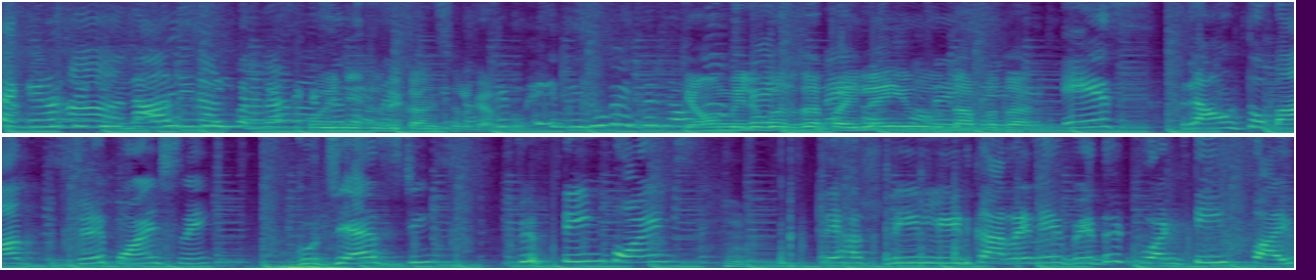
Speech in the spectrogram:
ਸੈਕਿੰਡ ਹਾਂ ਨਾਲ ਦੀ ਨਾਲ 15 ਸੈਕਿੰਡ ਕੋਈ ਨਹੀਂ ਤੁਸੀਂ ਕੈਨਸਲ ਕਰ ਦਿਓ। ਮਿਲੂਗਾ ਇੱਧਰ ਜਾਓ। ਕਿਉਂ ਮਿਲੂਗਾ? ਤੁਸੀਂ ਪਹਿਲਾਂ ਹੀ ਉਹ ਨਹੀਂ, ਦੱਬਦਾ ਨਹੀਂ। ਇਸ ਰਾਉਂਡ ਤੋਂ ਬਾਅਦ ਜਿਹੜੇ ਪੁਆਇੰਟਸ ਨੇ ਗੁਰਜੈਸ ਜੀ 15 ਪੁਆਇੰਟਸ ਤੇ ਹਸਨੀਨ ਲੀਡ ਕਰ ਰਹੇ ਨੇ ਵਿਦ 25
